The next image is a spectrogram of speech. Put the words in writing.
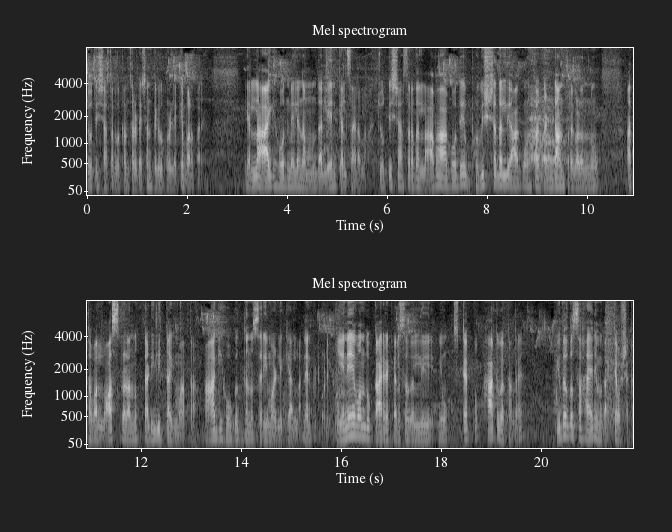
ಜ್ಯೋತಿಷ್ಶಾಸ್ತ್ರದ ಕನ್ಸಲ್ಟೇಷನ್ ತೆಗೆದುಕೊಳ್ಳಲಿಕ್ಕೆ ಬರ್ತಾರೆ. ಎಲ್ಲ ಆಗಿ ಹೋದ್ಮೇಲೆ ನಮ್ಮದು ಅಲ್ಲೇನು ಕೆಲಸ ಇರಲ್ಲ. ಜ್ಯೋತಿಷ್ಶಾಸ್ತ್ರದ ಲಾಭ ಆಗೋದೇ ಭವಿಷ್ಯದಲ್ಲಿ ಆಗುವಂಥ ಗಂಡಾಂತರಗಳನ್ನು ಅಥವಾ ಲಾಸ್ಗಳನ್ನು ತಡಿಲಿಕ್ಕಾಗಿ ಮಾತ್ರ ಆಗಿ ಹೋಗುವುದನ್ನು ಸರಿ ಮಾಡಲಿಕ್ಕೆ ಅಲ್ಲ. ನೆನ್ಪಿಟ್ಕೊಳ್ಳಿ. ಏನೇ ಒಂದು ಕಾರ್ಯ ಕೆಲಸದಲ್ಲಿ ನೀವು ಸ್ಟೆಪ್ ಹಾಕಬೇಕಂದ್ರೆ ಇದರದ್ದು ಸಹಾಯ ನಿಮಗೆ ಅತ್ಯವಶ್ಯಕ.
